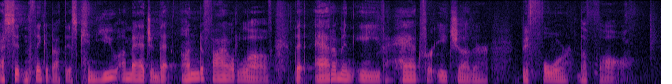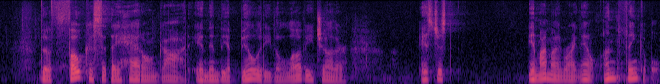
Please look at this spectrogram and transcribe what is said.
I, sit and think about this. Can you imagine that undefiled love that Adam and Eve had for each other before the fall? The focus that they had on God and then the ability to love each other is just, in my mind right now, unthinkable.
